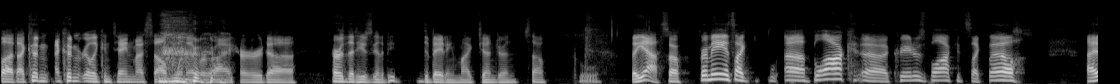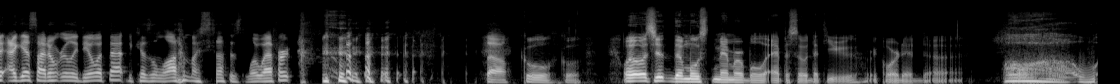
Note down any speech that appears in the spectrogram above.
But I couldn't I couldn't really contain myself whenever I heard uh, heard that he was going to be debating Mike Gendron. So Cool. but yeah, so for me, it's like uh, block, uh, creator's block. It's like, well, I, I guess I don't really deal with that because a lot of my stuff is low effort. So, cool, cool. Well, was your, the most memorable episode that you recorded? Uh, oh,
